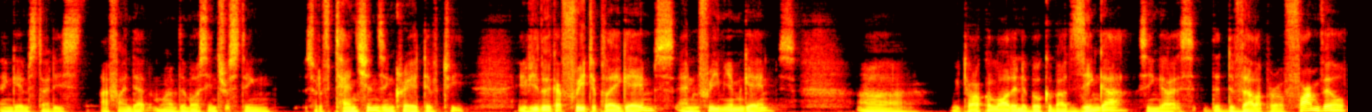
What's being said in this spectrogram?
and game studies, I find that one of the most interesting sort of tensions in creativity. If you look at free to play games and freemium games, uh, we talk a lot in the book about Zynga. Zynga is the developer of Farmville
